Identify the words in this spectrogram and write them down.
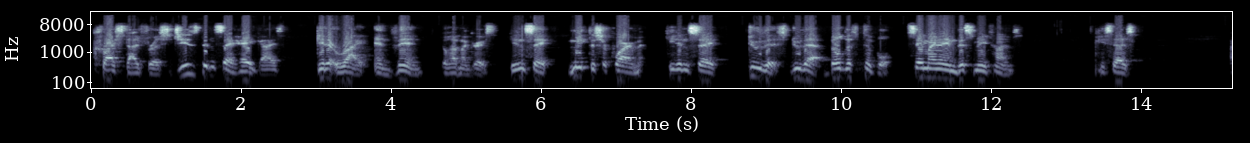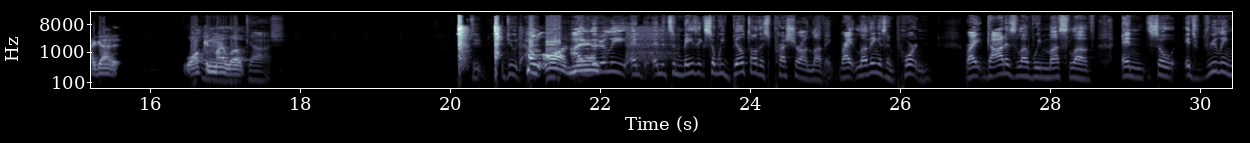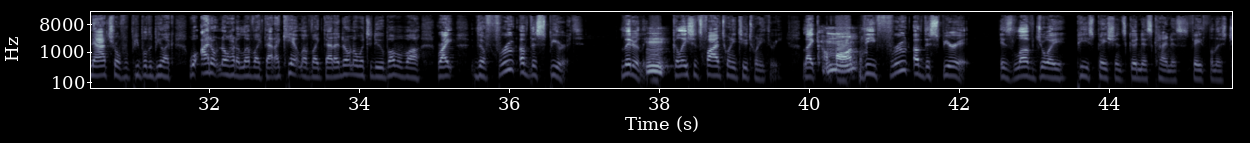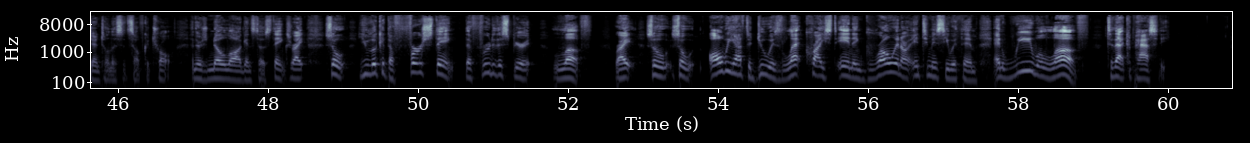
Christ died for us. Jesus didn't say, "Hey guys, get it right, and then you'll have my grace." He didn't say, "Meet this requirement." He didn't say, "Do this, do that, build this temple, say my name this many times." He says, "I got it. Walk in Oh my love." Gosh. Dude, dude, I- Come on, I literally and and it's amazing. So we built all this pressure on loving, right? Loving is important, right? God is love. We must love, and so it's really natural for people to be like, "Well, I don't know how to love like that. I can't love like that. I don't know what to do." Blah blah blah. Right? The fruit of the spirit, literally, Mm. Galatians 5, 22, 23. Like Come on. the fruit of the spirit is love, joy, peace, patience, goodness, kindness, faithfulness, gentleness, and self control. And there's no law against those things, right? So you look at the first thing, the fruit of the spirit, love, right? So so all we have to do is let Christ in and grow in our intimacy with him, and we will love to that capacity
